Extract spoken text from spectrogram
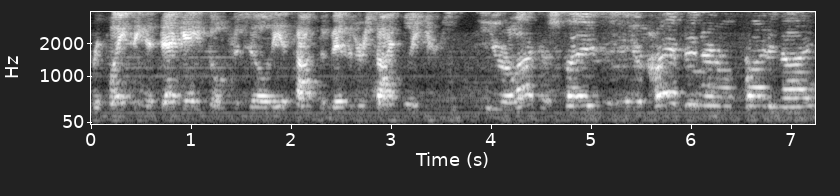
replacing a decades-old facility atop the visitor side bleachers. Your lack of space, you're cramped in there on Friday night.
